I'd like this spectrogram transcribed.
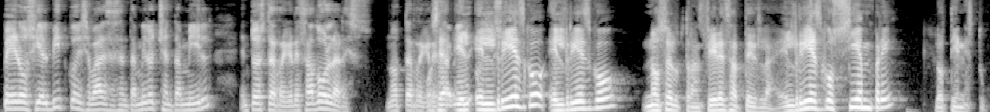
Pero si el Bitcoin se va de 60 mil a 80 mil, entonces te regresa dólares, no te regresa. O sea, el, el, riesgo, el riesgo no se lo transfieres a Tesla. El riesgo siempre lo tienes tú.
